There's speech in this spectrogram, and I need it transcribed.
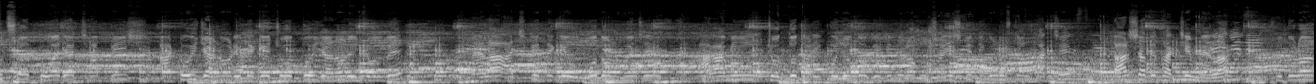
উৎসব দু হাজার ছাব্বিশ আটই জানুয়ারি থেকে চোদ্দোই জানুয়ারি চলবে। মেলা আজকে থেকে উদ্বোধন হয়েছে। আগামী চোদ্দ তারিখ পর্যন্ত বিভিন্ন রকম সাংস্কৃতিক অনুষ্ঠান থাকছে। তার সাথে থাকছে মেলা। সুতরাং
